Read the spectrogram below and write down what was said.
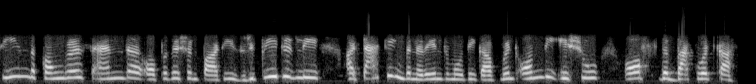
seen the Congress and the opposition parties repeatedly attacking the Narendra Modi government on the issue of the backward caste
